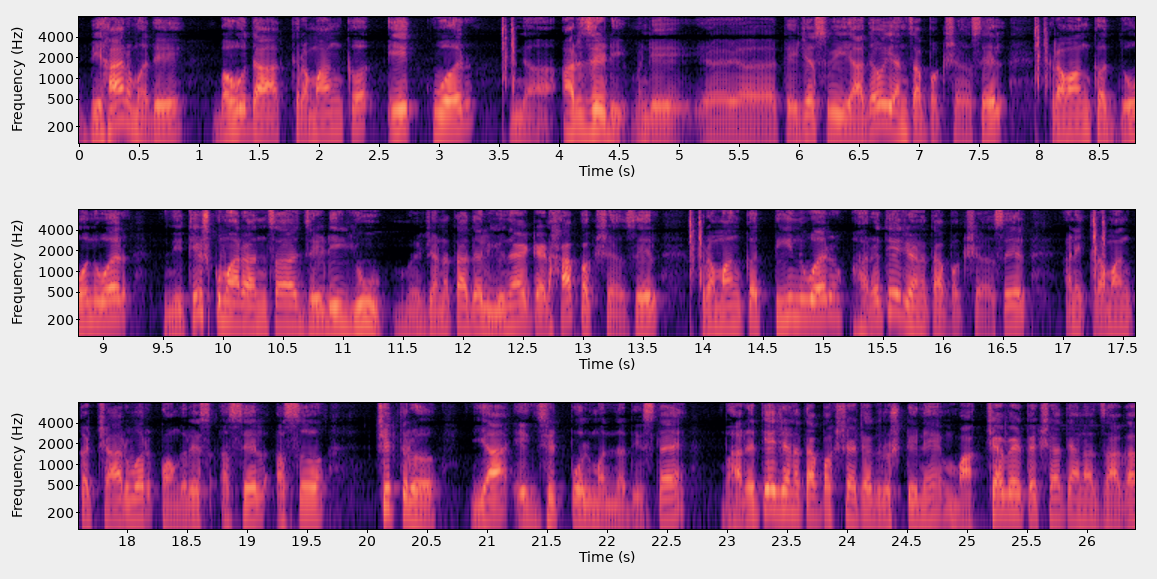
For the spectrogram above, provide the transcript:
बिहारमध्ये बहुधा क्रमांक एकवर आर जे डी म्हणजे तेजस्वी यादव यांचा पक्ष असेल क्रमांक दोनवर नितीश कुमारांचा जे डी यू जनता दल युनायटेड हा पक्ष असेल क्रमांक तीनवर भारतीय जनता पक्ष असेल आणि क्रमांक चारवर काँग्रेस असेल असं चित्र या एक्झिट पोलमधनं दिसतं आहे भारतीय जनता पक्षाच्या दृष्टीने मागच्या वेळपेक्षा त्यांना जागा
